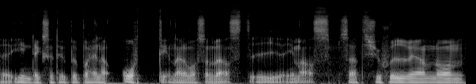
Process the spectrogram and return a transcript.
eh, indexet uppe på hela 80 när det var som värst i, i mars. Så att 27 är ändå en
